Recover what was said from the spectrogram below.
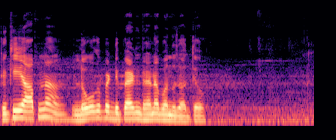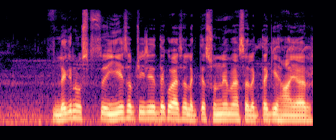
क्योंकि आप ना लोगों के ऊपर डिपेंड रहना बंद हो जाते हो। लेकिन उस ये सब चीज़ें देखो, ऐसा लगता है, सुनने में ऐसा लगता है कि हाँ यार,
